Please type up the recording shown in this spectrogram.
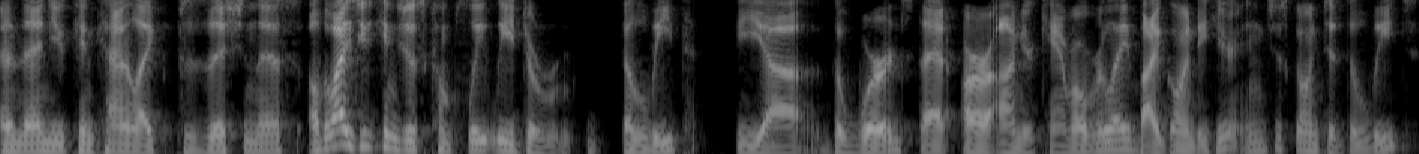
and then you can kind of like position this otherwise you can just completely de- delete the uh the words that are on your camera overlay by going to here and just going to delete.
